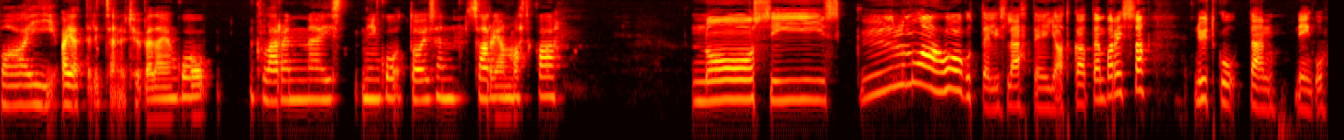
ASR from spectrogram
vai ajattelit sä nyt hypätä jonkun Claren näistä niin kuin toisen sarjan matkaa? No siis, kyllä mua houkuttelisi lähteä jatkaa tämän parissa, nyt kun tämän niin kuin,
